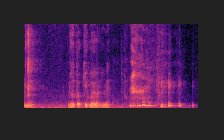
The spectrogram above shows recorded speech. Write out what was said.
ん。ね。ずっと聞くようにね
